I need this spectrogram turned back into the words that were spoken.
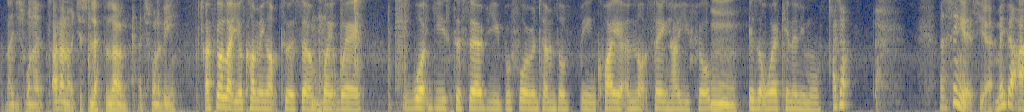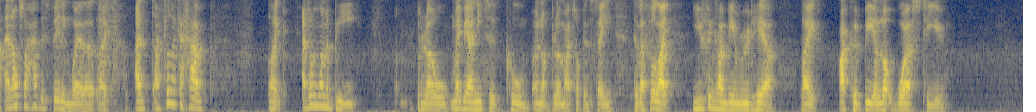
And I just want to, I don't know, just left alone. I just want to be. I feel like you're coming up to a certain point where what used to serve you before in terms of being quiet and not saying how you feel Mm. isn't working anymore. I don't. But the thing is, yeah, maybe I and also I have this feeling where uh, like I I feel like I have like I don't want to be blow. Maybe I need to cool or not blow my top and say because I feel like you think I'm being rude here. Like I could be a lot worse to you.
